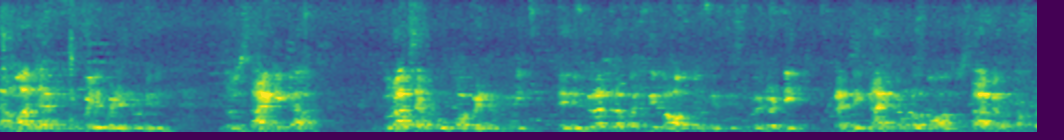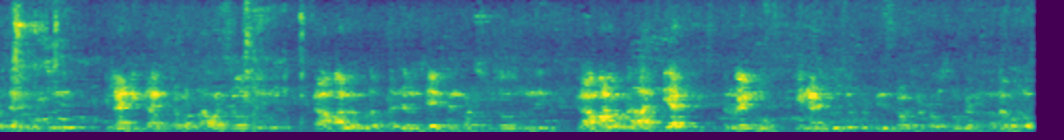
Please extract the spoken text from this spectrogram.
సమాజానికి ఉపయోగపడేటువంటివి ఈరోజు సాంఘిక దురాచార రూపాపేటటువంటి నేను ఇతరత్ర భక్తి భావంతో తీసుకుపోయేటువంటి ప్రతి కార్యక్రమంలో మా వంతు సహకారం తప్పనిసరిగా ఉంటుంది. ఇలాంటి కార్యక్రమాలు రావాల్సి వస్తుంది గ్రామాల్లో కూడా ప్రజలు చైతన్యపరచాల్సి వస్తుంది గ్రామాల్లో కూడా ఆధ్యాత్మిక చిత్రం వైపు ఈనాటి యూతులు కూడా తీసుకోవాల్సిన అవసరం లేని సందర్భంలో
